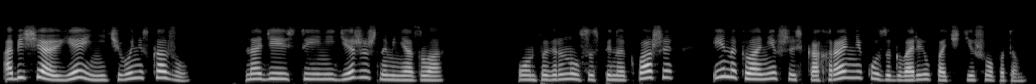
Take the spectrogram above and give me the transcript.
Обещаю, я ей ничего не скажу. Надеюсь, ты не держишь на меня зла?» Он повернулся спиной к Паше и, наклонившись к охраннику, заговорил почти шепотом.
